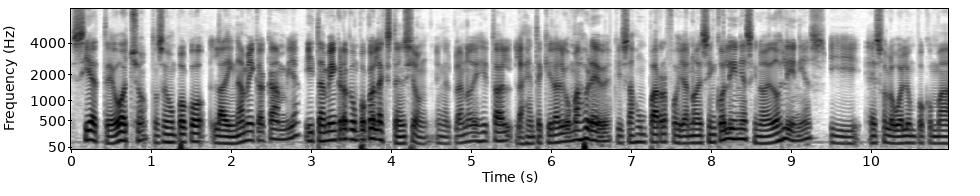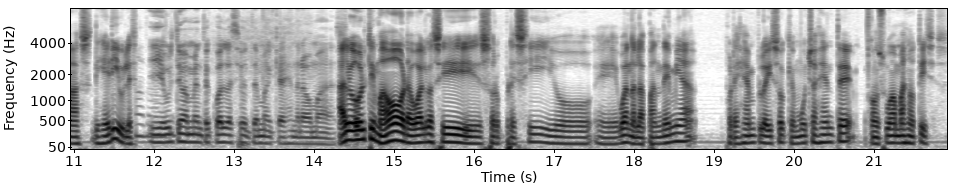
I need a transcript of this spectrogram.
siete, ocho. Entonces un poco la dinámica cambia y también creo que un poco la extensión. En el plano digital la gente quiere algo más breve, quizás un párrafo ya no de cinco líneas, sino de dos líneas y eso lo vuelve un poco más digerible. Y últimamente, ¿cuál ha sido el tema que ha generado más? Algo de última hora o algo así sorpresivo. Eh, bueno, la pandemia, por ejemplo, hizo que mucha gente consuma más noticias.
